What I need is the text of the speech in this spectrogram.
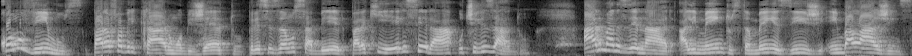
Como vimos, para fabricar um objeto, precisamos saber para que ele será utilizado. Armazenar alimentos também exige embalagens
